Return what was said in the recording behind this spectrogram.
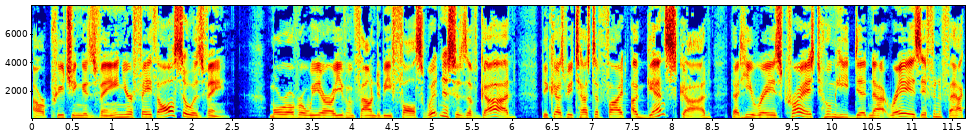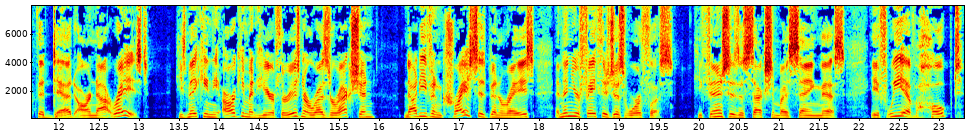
our preaching is vain. Your faith also is vain. Moreover, we are even found to be false witnesses of God because we testified against God that he raised Christ, whom he did not raise, if in fact the dead are not raised. He's making the argument here if there is no resurrection, not even Christ has been raised, and then your faith is just worthless. He finishes the section by saying this If we have hoped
